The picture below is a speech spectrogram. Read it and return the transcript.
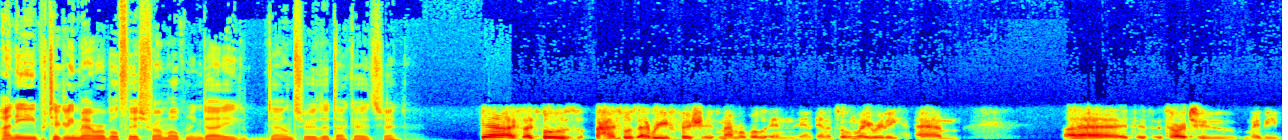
Any particularly memorable fish from opening day down through the decades, Shane? Yeah, I, I, suppose I suppose every fish is memorable in, in, in its own way, really. Um, uh, it's, it's, it's hard to maybe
